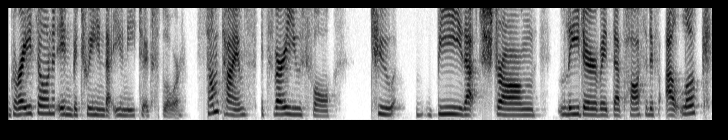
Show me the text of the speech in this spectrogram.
gray zone in between that you need to explore. Sometimes it's very useful to be that strong leader with that positive outlook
